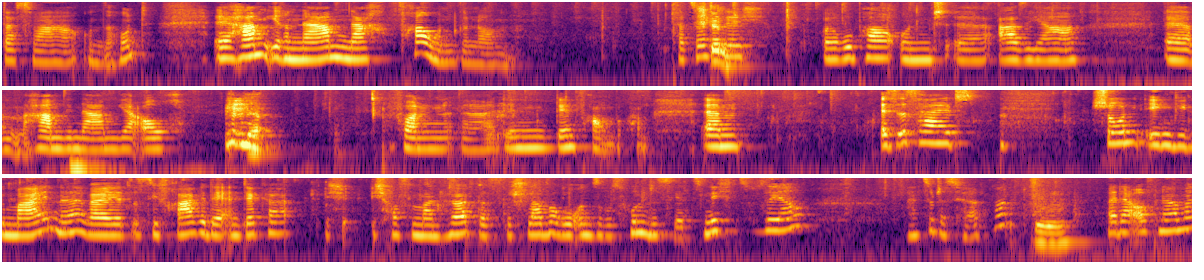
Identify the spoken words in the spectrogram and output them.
das war unser Hund, äh, haben ihren Namen nach Frauen genommen. Tatsächlich, Europa und äh, Asia ähm, haben die Namen ja auch Ja. Von äh, den, den Frauen bekommen. Ähm, es ist halt schon irgendwie gemein, ne? weil jetzt ist die Frage der Entdecker. Ich, ich hoffe, man hört das Geschlabbere unseres Hundes jetzt nicht zu sehr. Meinst du, das hört man bei der Aufnahme?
